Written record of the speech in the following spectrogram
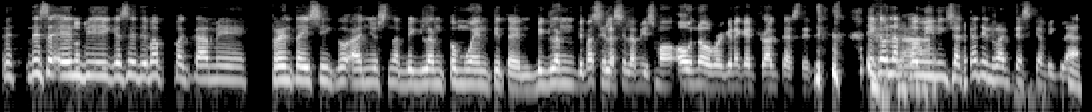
Hindi sa NBA kasi 'di ba pag kami 35 anyos na biglang tum 2010, biglang 'di ba sila sila mismo, oh no, we're gonna get drug tested. Ikaw nakaka-winning shot ka din, drug test ka bigla.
